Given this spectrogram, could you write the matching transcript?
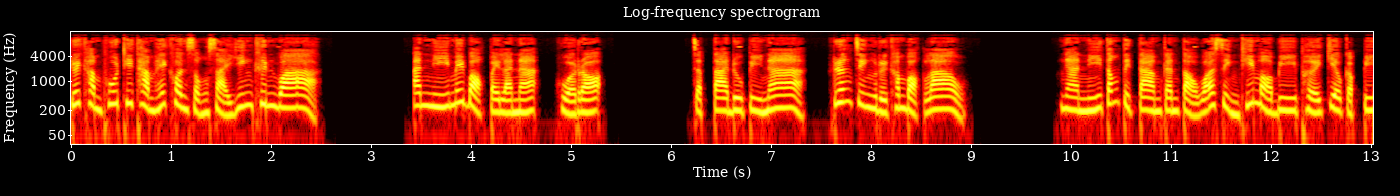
ด้วยคำพูดที่ทำให้คนสงสัยยิ่งขึ้นว่า อันนี้ไม่บอกไปละนะ หัวเราะ จับตาดูปีหน้า เรื่องจริงหรือคำบอกเล่า งานนี้ต้องติดตามกันต่อว่าสิ่งที่หมอบีเผยเกี่ยวกับปี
